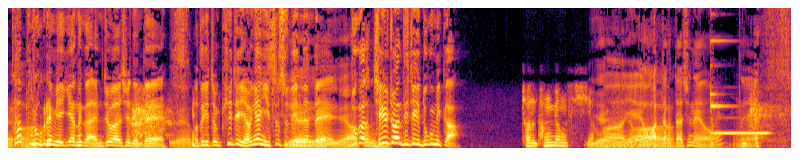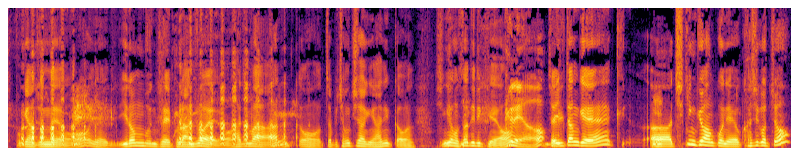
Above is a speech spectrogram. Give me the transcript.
예. 타 프로그램 얘기하는 거 안 좋아하시는데 어떻게 좀 퀴즈에 영향이 있을 수도 예, 있는데 예, 예. 누가 제일 좋아하는 DJ 누굽니까? 저는 박명수 씨요. 예, 아, 예. 아, 왔다 갔다 하시네요. 네. 보기 안 좋네요. 예, 이런 분제 별로 안 좋아해요. 하지만 또 어차피 정치하기 하니까 신경을 써드릴게요. 그래요. 자, 1단계 어, 치킨 교환권이에요. 가시겠죠?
